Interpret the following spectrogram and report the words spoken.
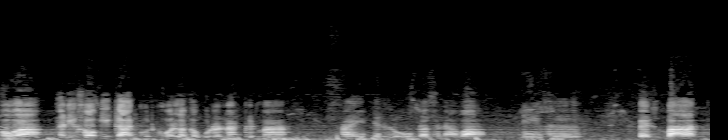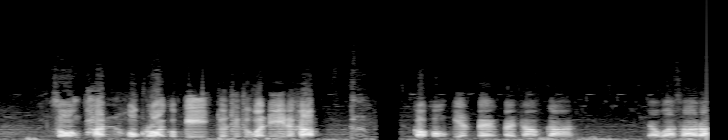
เพราะว่าอันนี้เขามีการขุดค้นแล้วก็บูรณะขึ้นมา ให้เป็นรูปลักษณะว่านี่คือเป็นบ้าน 2,600 กว่าปีจนถึงทุกวันนี้นะครับ ก็คงเปลี่ยนแปลงไปตามกาลแต่ว่าสาระ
